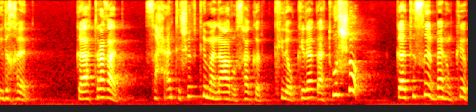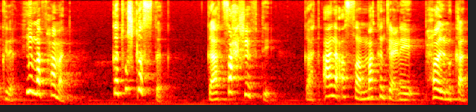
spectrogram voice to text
يدخلن قالت رغد صح أنت شفتي منار وصقر كذا وكذا. قالت وشو قالت يصير بينهم كذا وكذا. هي ما فهمت. قالت وش قصدك؟ قالت صح شفتي. قالت أنا أصلا ما كنت يعني بحول المكان.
